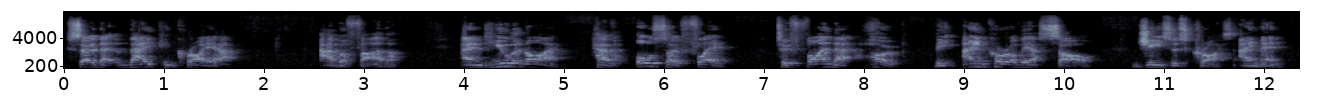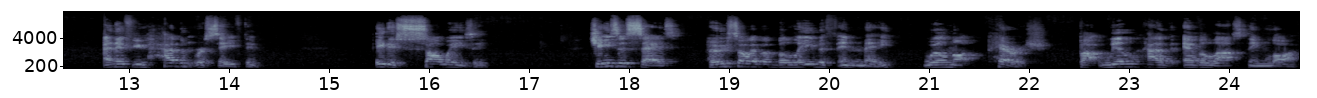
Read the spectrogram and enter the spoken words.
so that they can cry out, Abba Father. And you and I have also fled to find that hope, the anchor of our soul, Jesus Christ. Amen. And if you haven't received Him, it is so easy. Jesus says, Whosoever believeth in me will not perish, but will have everlasting life.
